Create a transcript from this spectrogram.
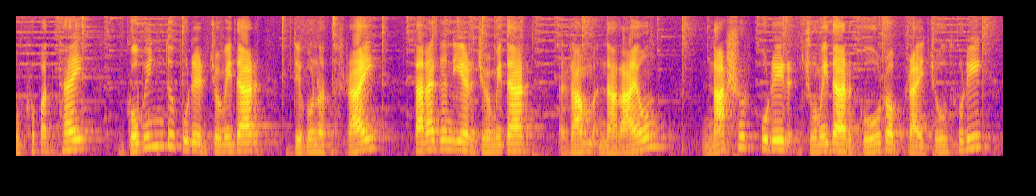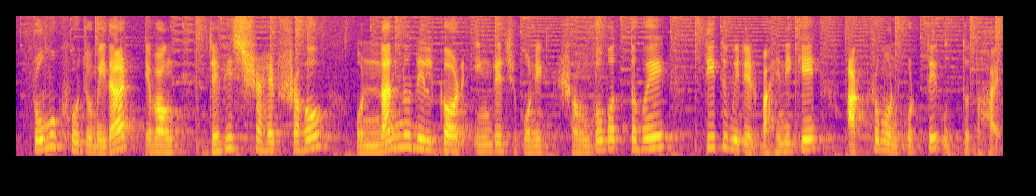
মুখোপাধ্যায়, গোবিন্দপুরের জমিদার দেবনাথ রায়, তারাগানিয়ার জমিদার রাম নারায়ণ নাসরপুরের জমিদার গৌরব রায় চৌধুরী প্রমুখ জমিদার এবং ডেভিস সাহেব সহ অন্যান্য নীলকর ইংরেজ বণিক সঙ্গবদ্ধ হয়ে তিতুমিরের বাহিনীকে আক্রমণ করতে উদ্যত হয়।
